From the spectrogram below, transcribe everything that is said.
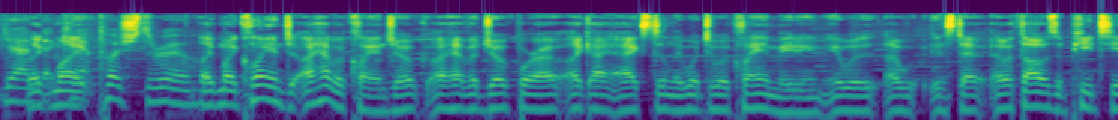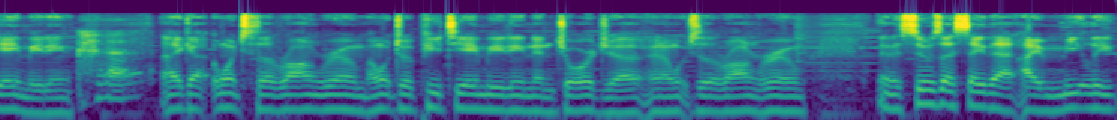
yeah, like my can't push through. like my clan. I have a clan joke. I have a joke where I like I accidentally went to a clan meeting. It was I, instead I thought it was a PTA meeting. I got went to the wrong room. I went to a PTA meeting in Georgia, and I went to the wrong room. And as soon as I say that, I immediately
